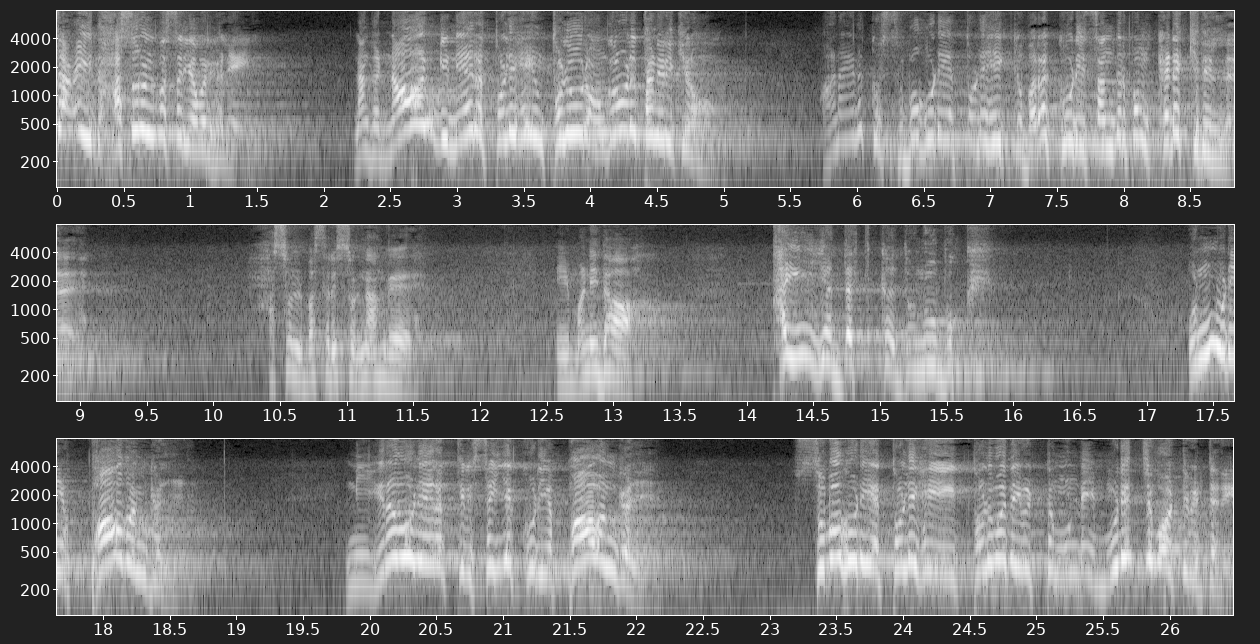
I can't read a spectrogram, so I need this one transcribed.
சயீத் ஹசனுல் பசரி அவர்களே நாங்க நான்கு நேர தொழுகையும் தொழுகிறோம் உங்களோட தான் இருக்கிறோம். ஆனா எனக்கு சுபகுடைய தொழுகைக்கு வரக்கூடிய சந்தர்ப்பம் கிடைக்குதில்ல. ஹசனுல் பசரி சொன்னாங்க ஏ மனிதா கையதற்க துனூபுக். உன்னுடைய பாவங்கள் நீ இரவு நேரத்தில் செய்யக்கூடிய பாவங்கள் சுபகுடைய தொழுகையை தொழுவதை விட்டு முன்னே முடிச்சு போட்டு விட்டது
